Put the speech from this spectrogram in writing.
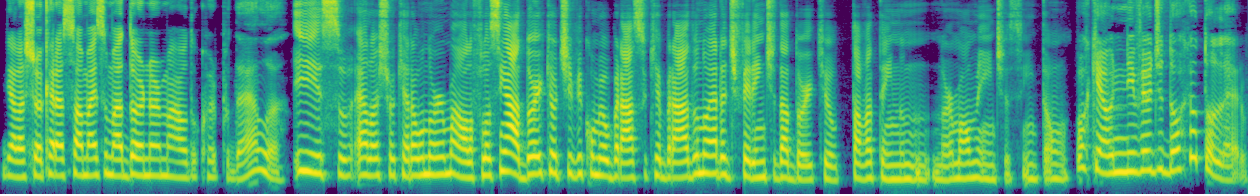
E ela achou que era só mais uma dor normal do corpo dela? Isso, ela achou que era o normal. Ela falou assim: ah, a dor que eu tive com o meu braço quebrado não era diferente da dor que eu tava tendo normalmente, assim, então. Porque é o nível de dor que eu tolero.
